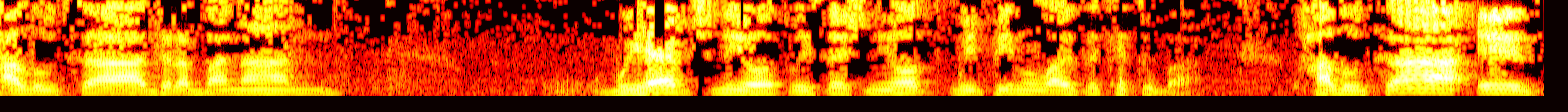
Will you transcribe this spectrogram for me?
halutza drabanan. We have shniot. We say shniot. We penalize the ketubah. Halutza is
